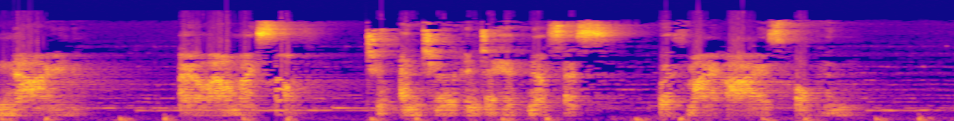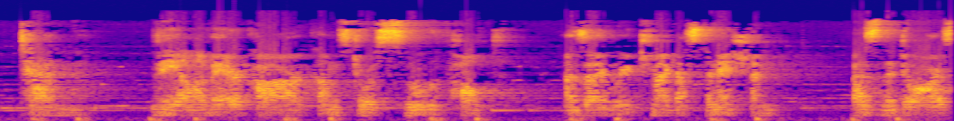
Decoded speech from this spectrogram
Nine. I allow myself to enter into hypnosis with my eyes open. 10. The elevator car comes to a smooth halt as I reach my destination. As the doors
